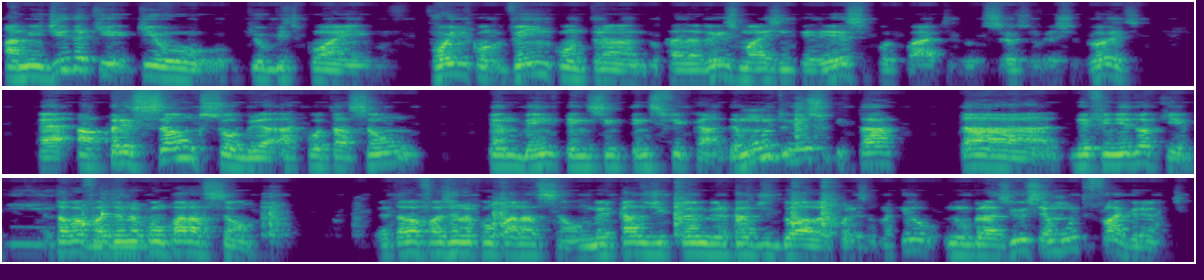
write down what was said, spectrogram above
à medida que, que, o, que o Bitcoin foi, vem encontrando cada vez mais interesse por parte dos seus investidores, é, a pressão sobre a cotação também tem se intensificado. É muito isso que está tá definido aqui. Eu estava fazendo a comparação. Eu estava fazendo a comparação. O mercado de câmbio, o mercado de dólar, por exemplo. Aqui no, no Brasil isso é muito flagrante.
